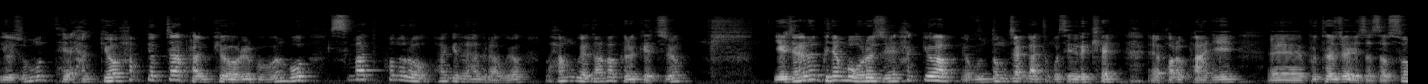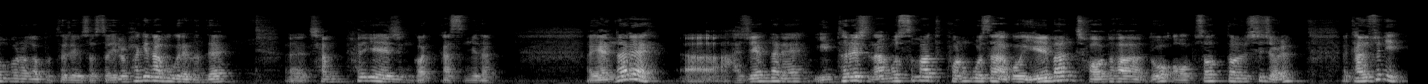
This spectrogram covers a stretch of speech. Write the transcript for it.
요즘은 대학교 합격자 발표를 보면 뭐 스마트폰으로 확인을 하더라고요. 한국에도 아마 그렇겠죠. 예전에는 그냥 뭐 오로지 학교 앞 운동장 같은 곳에 이렇게 번호판이 붙어져 있어서 수험 번호가 붙어져 있어서 이를 확인하고 그랬는데 참 편리해진 것 같습니다. 옛날에 아, 아주 옛날에 인터넷이나 뭐 스마트폰은 고사하고 일반 전화도 없었던 시절 단순히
